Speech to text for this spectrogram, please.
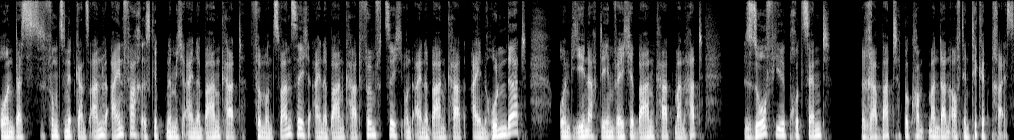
und das funktioniert ganz einfach. Es gibt nämlich eine Bahncard 25, eine Bahncard 50 und eine Bahncard 100. Und je nachdem, welche Bahncard man hat, so viel Prozent Rabatt bekommt man dann auf den Ticketpreis.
